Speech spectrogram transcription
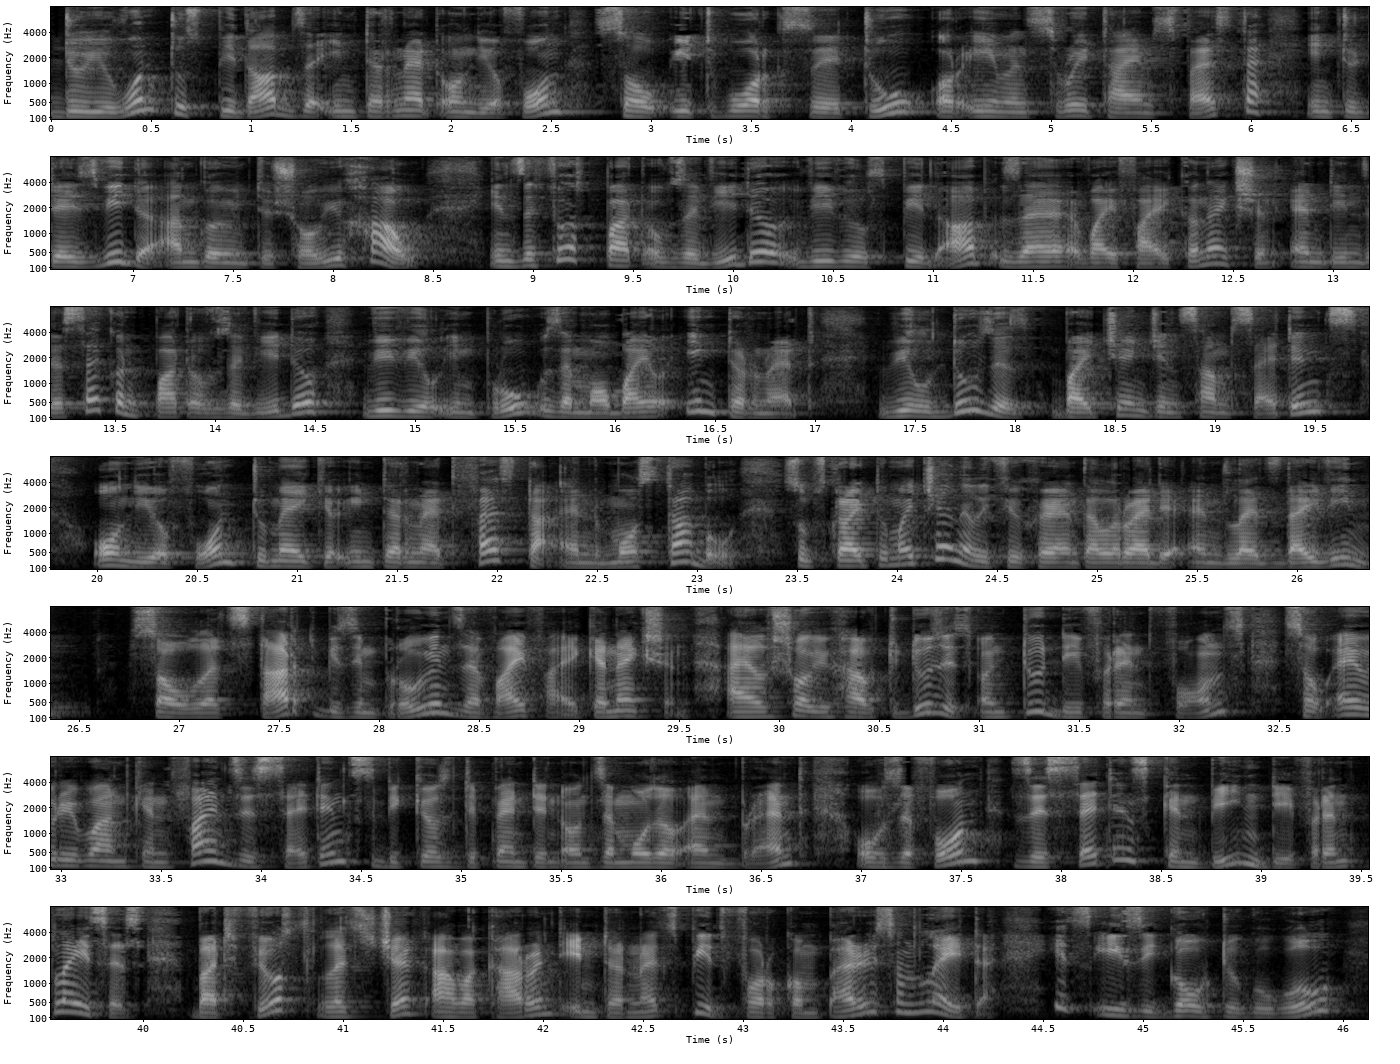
Do you want to speed up the internet on your phone so it works uh, two or even three times faster? In today's video I'm going to show you how. In the first part of the video we will speed up the Wi-Fi connection and in the second part of the video we will improve the mobile internet. We'll do this by changing some settings on your phone to make your internet faster and more stable. Subscribe to my channel if you haven't already and let's dive in. So let's start with improving the Wi-Fi connection. I'll show you how to do this on two different phones so everyone can find these settings because depending on the model and brand of the phone, these settings can be in different places. But first let's check our current internet speed for comparison later. It's easy, go to Google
